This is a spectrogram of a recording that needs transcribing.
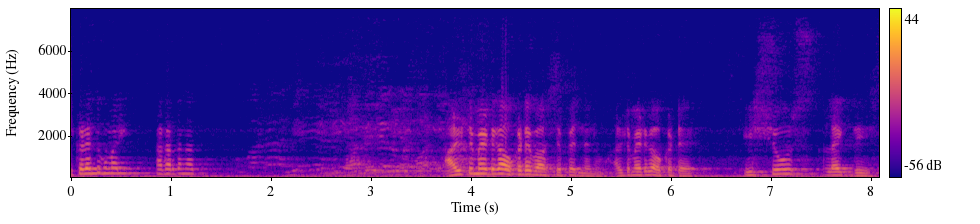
ఇక్కడ ఎందుకు మరి? నాకు అర్థం కాదు. అల్టిమేట్గా ఒకటే బాస్ చెప్పేది నేను. అల్టిమేట్గా ఒకటే. Issues like these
